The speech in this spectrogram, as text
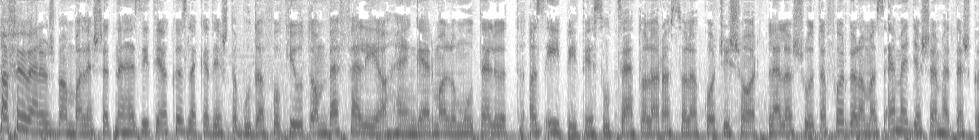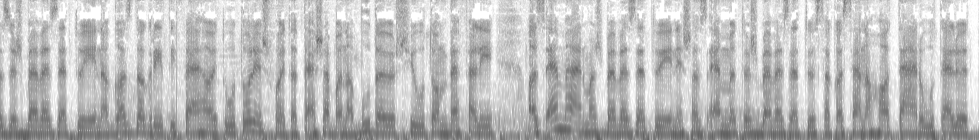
A fővárosban baleset nehezíti a közlekedést a Budafoki úton befelé a Hengermalom út előtt, az Építész utcától araszol a kocsisor. Lelassult a forgalom az M1-es M7-es közös bevezetőjén a Gazdagréti felhajtótól és folytatásában a Budaörsi úton befelé, az M3-as bevezetőjén és az M5-ös bevezető szakaszán a Határút előtt.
